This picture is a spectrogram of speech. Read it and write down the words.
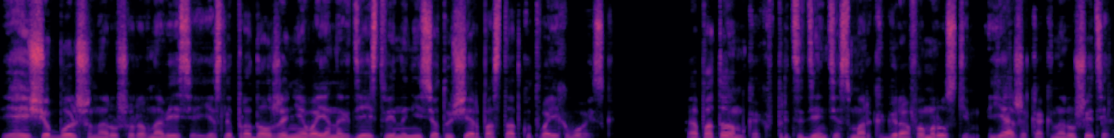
«Я еще больше нарушу равновесие, если продолжение военных действий нанесет ущерб остатку твоих войск. А потом, как в прецеденте с маркграфом русским, я же, как нарушитель,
